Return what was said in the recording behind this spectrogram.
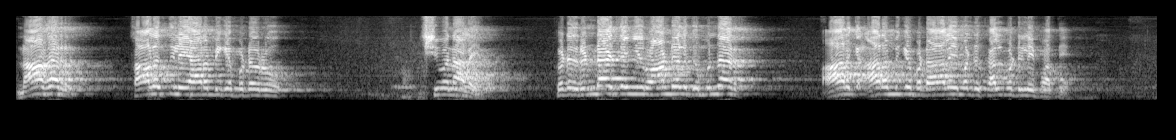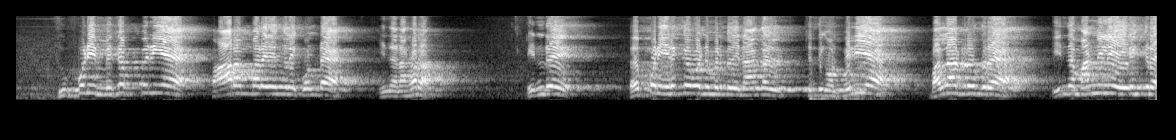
நாகர் காலத்திலே ஆரம்பிக்கப்பட்ட ஒரு சிவன் ஆலயம் கிட்டத்தட்ட ரெண்டாயிரத்தி ஐநூறு ஆண்டுகளுக்கு முன்னர் ஆர- ஆரம்பிக்கப்பட்ட ஆலயம் என்று கல்வெட்டிலே பார்த்தேன். இப்படி மிகப்பெரிய பாரம்பரியங்களை கொண்ட இந்த நகரம் இன்று எப்படி இருக்க வேண்டும் என்பதை நாங்கள் சிந்திக்கணும். பெரிய வரலாற்று இருக்கிற இந்த மண்ணிலே இருக்கிற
